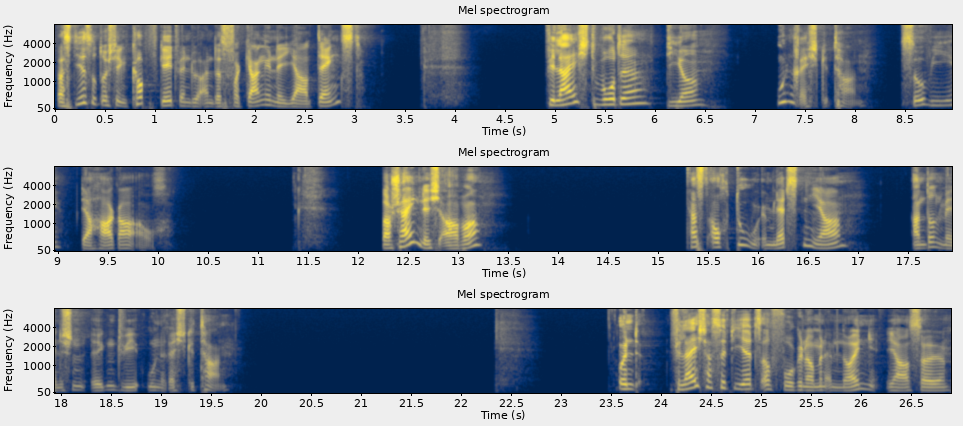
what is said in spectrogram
was dir so durch den Kopf geht, wenn du an das vergangene Jahr denkst. Vielleicht wurde dir Unrecht getan, so wie der Hagar auch. Wahrscheinlich aber hast auch du im letzten Jahr anderen Menschen irgendwie Unrecht getan. Und vielleicht hast du dir jetzt auch vorgenommen, im neuen Jahr soll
